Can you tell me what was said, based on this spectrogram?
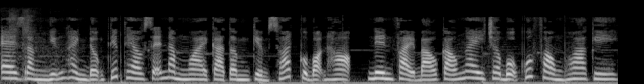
e rằng những hành động tiếp theo sẽ nằm ngoài cả tầm kiểm soát của bọn họ, nên phải báo cáo ngay cho Bộ Quốc phòng Hoa Kỳ.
